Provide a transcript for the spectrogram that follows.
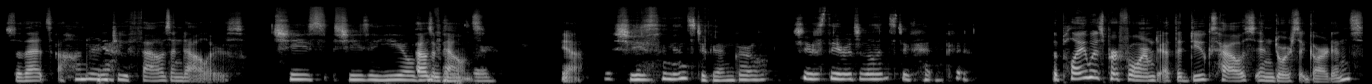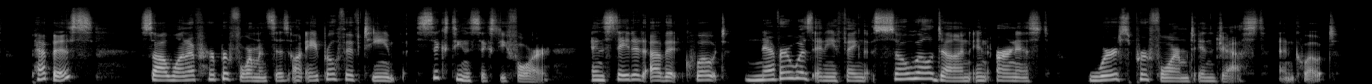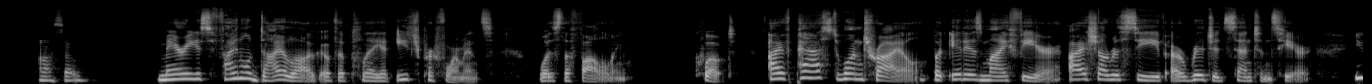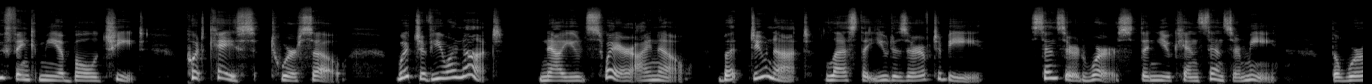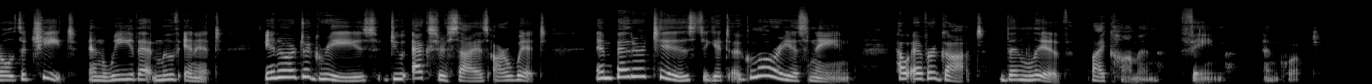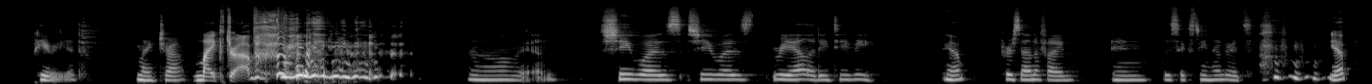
So that's $102,000. She's she's a ye old Thousand pounds. Yeah. She's an Instagram girl. She was the original Instagram girl. The play was performed at the Duke's house in Dorset Gardens. Pepys saw one of her performances on April 15th, 1664, and stated of it, quote, Never was anything so well done in earnest, worse performed in jest, end quote. Awesome. Mary's final dialogue of the play at each performance was the following Quote, I've passed one trial, but it is my fear I shall receive a rigid sentence here. You think me a bold cheat. Put case, twere so. Which of you are not? Now you'd swear, I know. But do not, lest that you deserve to be censored worse than you can censor me. The world's a cheat, and we that move in it, in our degrees, do exercise our wit, and better 'tis to get a glorious name, however got, than live by common fame. End quote. Period. Mic drop. Mic drop. oh man. She was she was reality TV yep. Personified in the 1600s. Yep.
